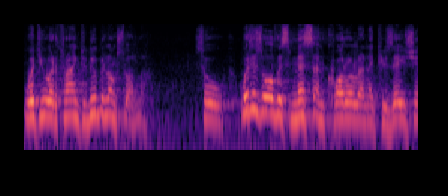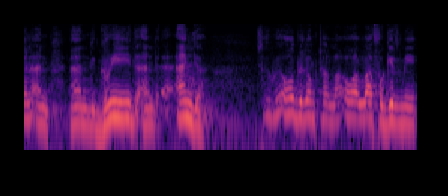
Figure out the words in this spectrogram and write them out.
What you are trying to do belongs to Allah. So, what is all this mess and quarrel and accusation and, and greed and anger? So, we all belong to Allah. Oh, Allah, forgive me.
